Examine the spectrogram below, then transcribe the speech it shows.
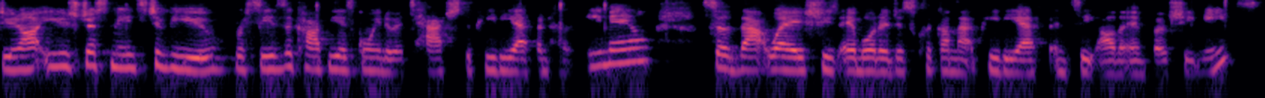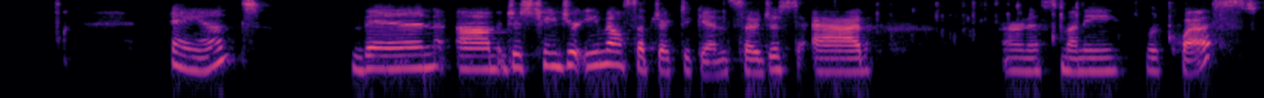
Do not use just needs to view. Receives a copy is going to attach the PDF in her email. So that way she's able to just click on that PDF and see all the info she needs. And then um, just change your email subject again. So just add earnest money request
